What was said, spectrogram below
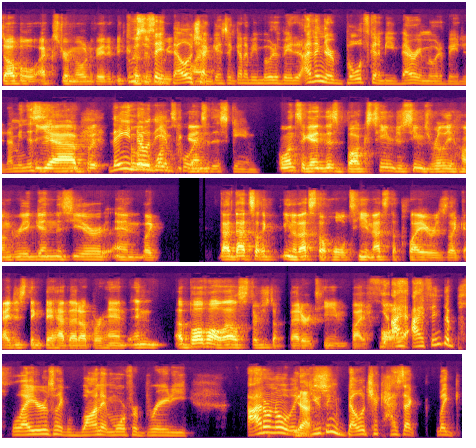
double extra motivated because Who's to say Belichick isn't going to be motivated. I think they're both going to be very motivated. I mean, this yeah, is, but they but know like, the importance again, of this game. Once again, this Bucks team just seems really hungry again this year, and like that that's like you know that's the whole team that's the players like i just think they have that upper hand and above all else they're just a better team by far yeah, I, I think the players like want it more for brady i don't know like yes. do you think Belichick has that like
